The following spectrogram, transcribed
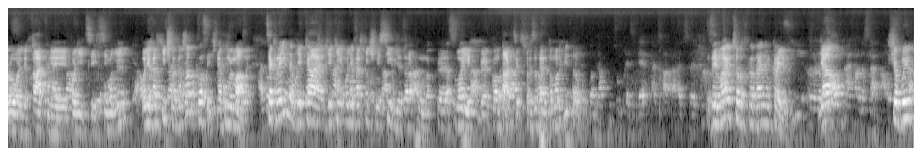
роль хатньої поліції сім'ї. Олігархічна держава класична, яку ми мали. Це країна, в якій олігархічні сім'ї за рахунок своїх контактів з президентом арбітром займаються розкраданням країни. Я щоб ви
